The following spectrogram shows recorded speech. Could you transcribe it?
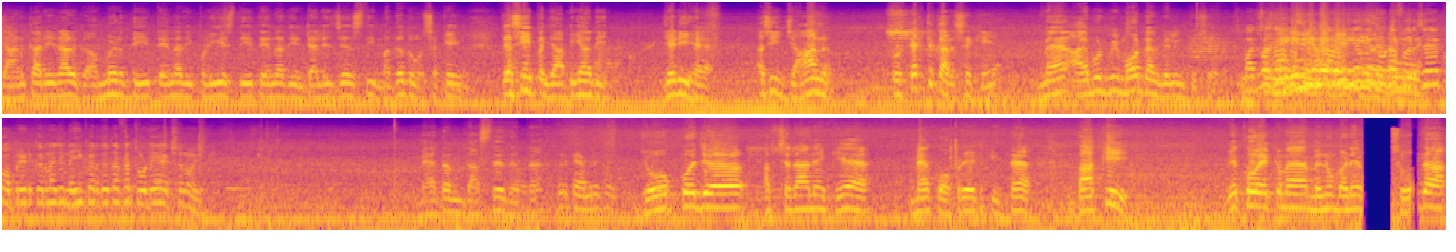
ਜਾਣਕਾਰੀ ਨਾਲ ਗਵਰਨਮੈਂਟ ਦੀ ਤੇ ਇਹਨਾਂ ਦੀ ਪੁਲਿਸ ਦੀ ਤੇ ਇਹਨਾਂ ਦੀ ਇੰਟੈਲੀਜੈਂਸ ਦੀ ਮਦਦ ਹੋ ਸਕੇ ਤੇ ਅਸੀਂ ਪੰਜਾਬੀਆਂ ਦੀ ਜਿਹੜੀ ਹੈ, ਅਸੀਂ ਜਾਨ ਪ੍ਰੋਟੈਕਟ ਕਰ ਸਕੀਏ ਮੈਂ I would be more than willing to share Bajwa Sahib ਤੁਸੀਂ ਇਹ ਕਹਿੰਦੇ ਕਿ ਤੁਹਾਡਾ ਫਰਜ਼ ਹੈ ਕੋਆਪਰੇਟ ਕਰਨਾ ਜੇ ਨਹੀਂ ਕਰਦੇ ਤਾਂ ਫਿਰ ਤੁਹਾਡੇ ਐਕਸ਼ਨ ਹੋਏ। ਮੈਂ ਤੁਹਾਨੂੰ ਦੱਸ ਦੇ ਦਿੱਤਾ। ਫਿਰ ਕੈਮਰੇ ਤੇ। ਜੋ ਕੁਝ ਅਫਸਰਾਂ ਨੇ ਕਿਹਾ ਮੈਂ ਕੋਆਪਰੇਟ ਕੀਤਾ ਬਾਕੀ ਵੇਖੋ ਇੱਕ ਮੈਂ ਮੈਨੂੰ ਬੜੇ ਦਾ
